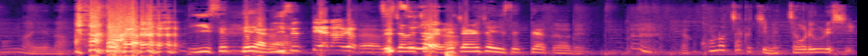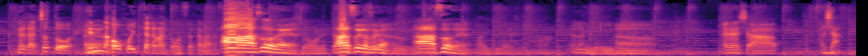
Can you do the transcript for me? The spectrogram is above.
そんなんええな。いい設定やな。いい設定やな。めちゃめちゃ、めちゃめちゃいい設定やと思うで。この着地めっちゃ俺嬉しい。なんかちょっと変な方向行ったかなと思ってたから。ああ、そうね。ああ、そうかそうかああ、そうね。あ、いいね。あいいね、いいね。ありがとうああ。ございました。よっしゃ。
